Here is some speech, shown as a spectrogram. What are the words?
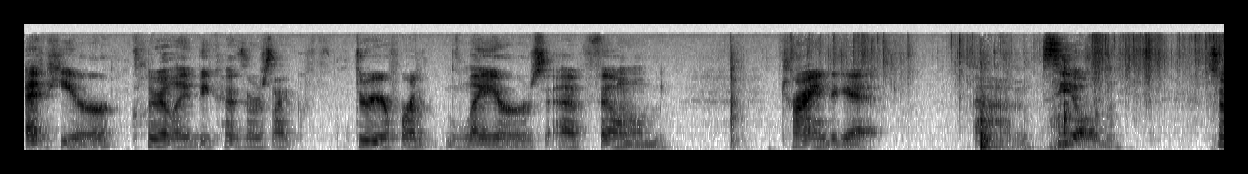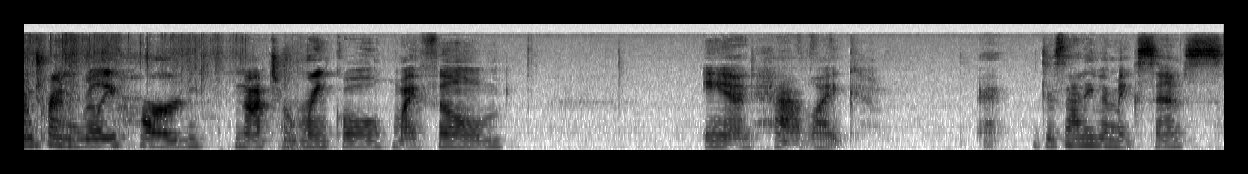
adhere clearly because there's like three or four layers of film trying to get um, sealed. So I'm trying really hard not to wrinkle my film and have like, does that even make sense?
